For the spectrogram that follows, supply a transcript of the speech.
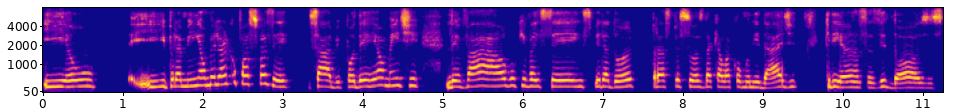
e eu e para mim é o melhor que eu posso fazer, sabe? Poder realmente levar algo que vai ser inspirador para as pessoas daquela comunidade, crianças, idosos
